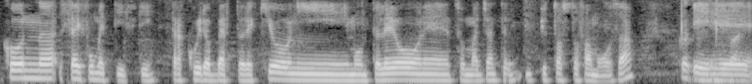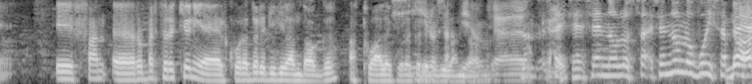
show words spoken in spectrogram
con sei fumettisti, tra cui Roberto Recchioni, Monteleone, insomma, gente piuttosto famosa. cosa fa? E, e fan- eh, Roberto Recchioni è il curatore di Dylan Dog, attuale Sì, curatore lo di Dylan sappiamo. Dog. Cioè, No, ok. sai, se, se non lo sa- se non lo vuoi No, sapere,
